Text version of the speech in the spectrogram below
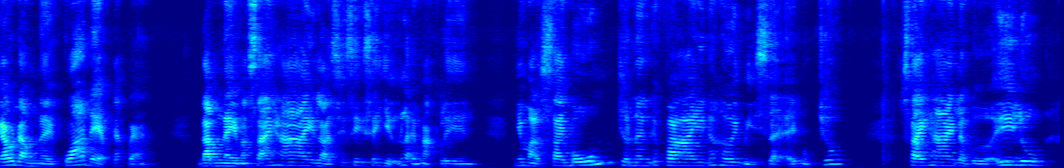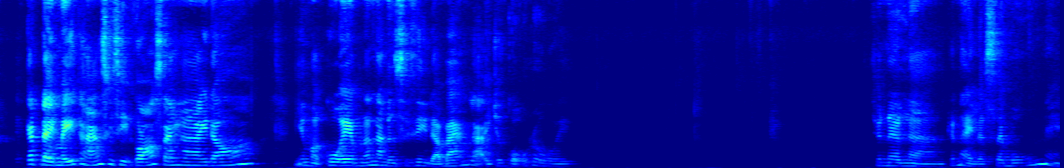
Cái đầm này quá đẹp các bạn. Đầm này mà size 2 là CC sẽ giữ lại mặt liền. Nhưng mà size 4 cho nên cái vai nó hơi bị sệ một chút. Size 2 là vừa y luôn. Cách đây mấy tháng CC có size 2 đó. Nhưng mà cô em nó năng CC đã bán lại cho cổ rồi. Cho nên là cái này là size 4 nè.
